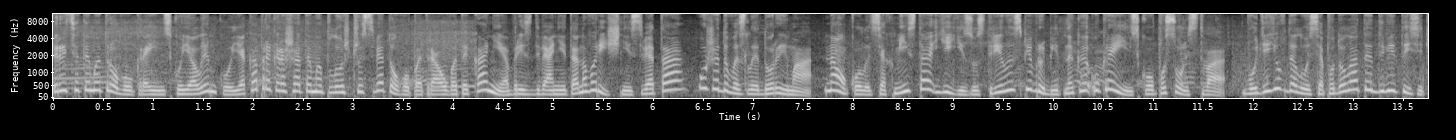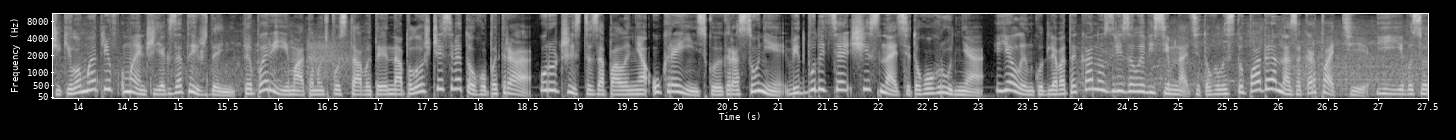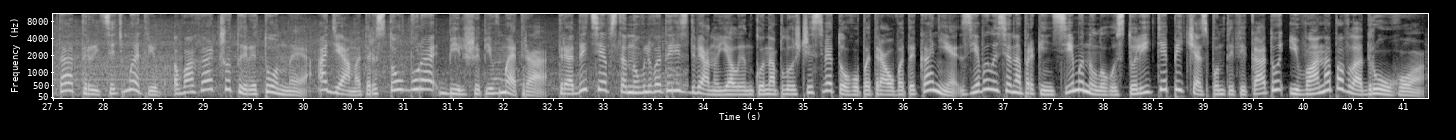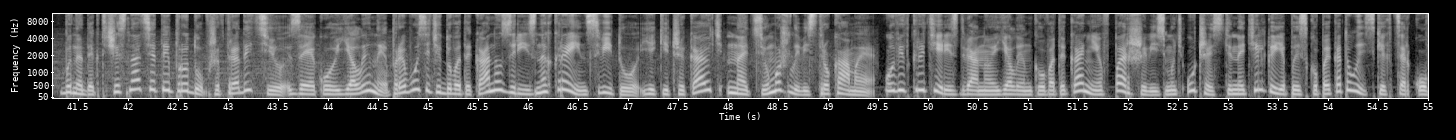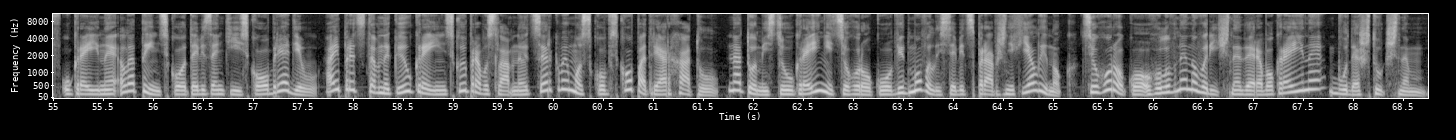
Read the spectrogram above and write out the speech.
30-метрову українську ялинку, яка прикрашатиме площу святого Петра у Ватикані в різдвяні та новорічні свята, уже довезли до Рима. На околицях міста її зустріли співробітники українського посольства. Водію вдалося подолати 2000 кілометрів менш як за тиждень. Тепер її матимуть поставити на площі святого Петра. Урочисте запалення української красуні відбудеться 16 грудня. Ялинку для Ватикану зрізали 18 листопада на Закарпатті. Її висота 30 метрів, вага 4 тонни, а діаметр стовбура більше півметра. Традиція встановлювати різдвяну ялинку на площі святого Петра у Ватикані з'явилася наприкінці минулого століття під час понтифікату Івана Павла II. Бенедикт XVI продовжив традицію, за якою ялини привозять до Ватикану з різних країн світу, які чекають на цю можливість роками. У відкритті різдвяної ялинки у Ватикані вперше візьмуть участь не тільки єпископи католицьких церков України латинського та візантійського обрядів, а й представники Української православної церкви Московського патріархату. Натомість у Україні цього року відмовилися від справжніх ялинок. Цього року головне новорічне дерево країни буде штучним.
